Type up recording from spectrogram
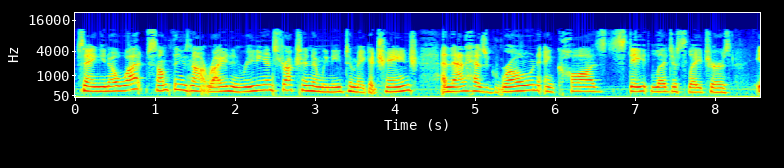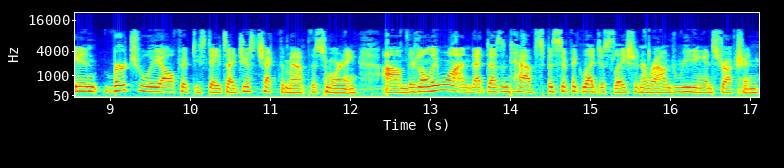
saying, you know what, something's not right in reading instruction and we need to make a change. And that has grown and caused state legislatures in virtually all 50 states. I just checked the map this morning. Um, there's only one that doesn't have specific legislation around reading instruction,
